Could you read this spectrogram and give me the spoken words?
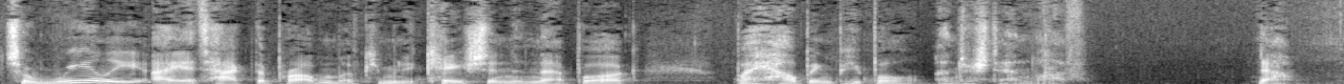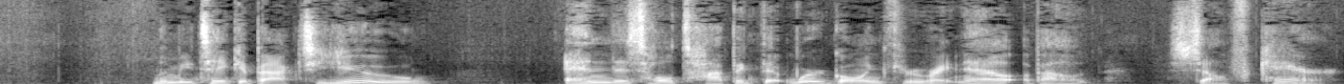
So, really, I attack the problem of communication in that book by helping people understand love. Now, let me take it back to you and this whole topic that we're going through right now about self care.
